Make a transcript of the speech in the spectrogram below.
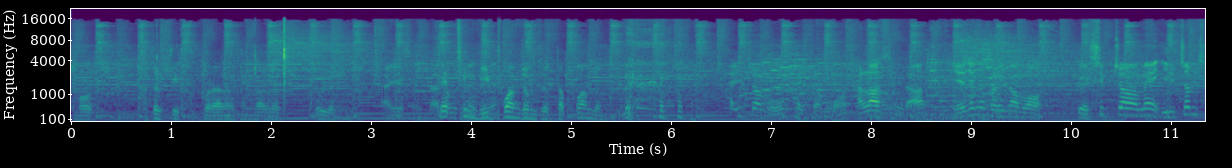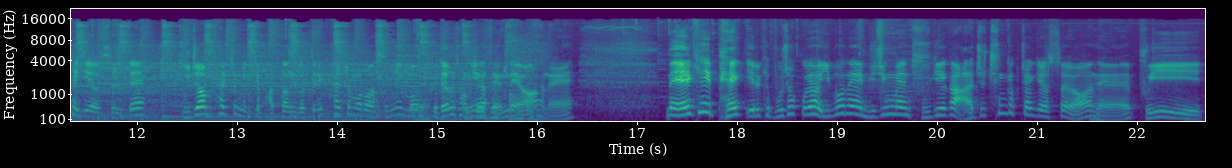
더 받을 수 있을 거라는 생각에 올렸습니다. 알겠습니다. 세팅 미포함 점수였다 포함 점수. 8.5, 8.5. 잘 나왔습니다. 예전에 저희가 뭐그그 10점에 1점 체계였을 때 9점, 8점 이렇게 봤던 것들이 8점으로 왔으니 뭐 네. 그대로 정리가 됐네요. 네. 네, LK 100 이렇게 보셨고요. 이번에 뮤직맨 두 개가 아주 충격적이었어요. 네, V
